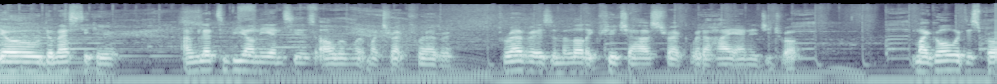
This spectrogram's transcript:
Yo, Domestic here. I'm glad to be on the NCS album with my track Forever. Forever is a melodic future house track with a high energy drop. My goal with this project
